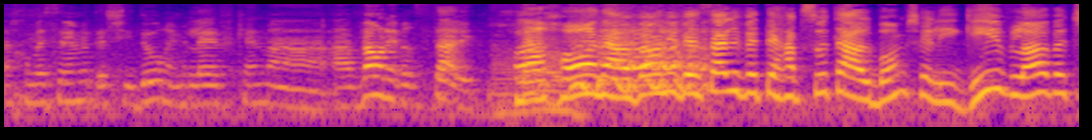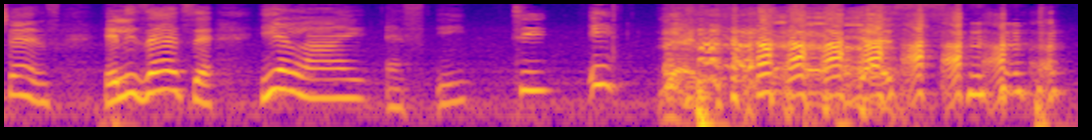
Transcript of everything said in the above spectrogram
אנחנו מסיימים את השידור עם לב, כן, מה- אהבה אוניברסלית, נכון? נכון, אהבה אוניברסלית, ותחפשו את האלבום שלי, Give Love a Chance. אליזה את זה, T E. Yes. yes.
